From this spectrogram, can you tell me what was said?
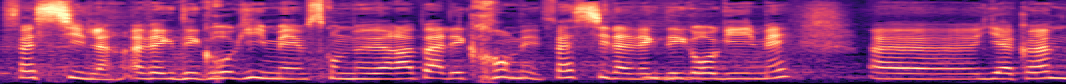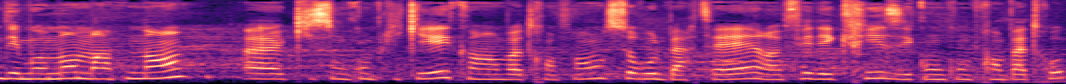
facile avec des gros guillemets, parce qu'on ne me verra pas à l'écran, mais facile avec des gros guillemets, euh, il y a quand même des moments maintenant qui sont compliqués quand votre enfant se roule par terre, fait des crises et qu'on ne comprend pas trop,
